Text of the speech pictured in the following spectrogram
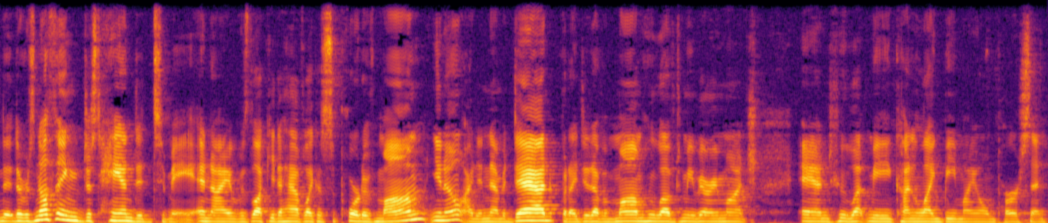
th- there was nothing just handed to me. And I was lucky to have like a supportive mom. You know, I didn't have a dad, but I did have a mom who loved me very much and who let me kind of like be my own person.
